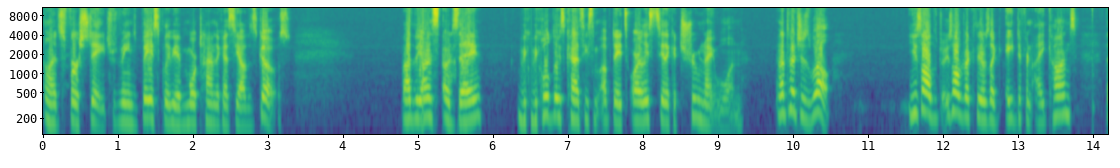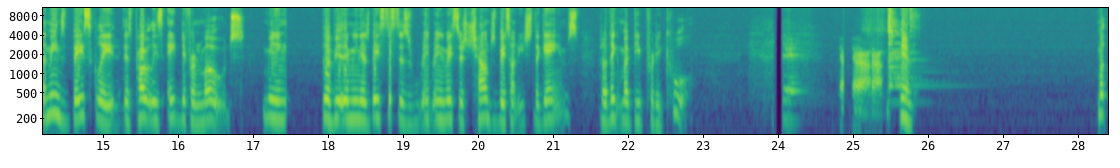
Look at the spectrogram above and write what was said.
on its first stage, which means basically we have more time to kind of see how this goes. But to be honest, I would say we could be cool to at least kind of see some updates, or at least see like a true night one. And not to mention as well, you saw you saw directly there was like eight different icons. That means basically there's probably at least eight different modes. Meaning, I mean, there's based there's, there's, there's challenges based on each of the games, which I think might be pretty cool. Yeah. And what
